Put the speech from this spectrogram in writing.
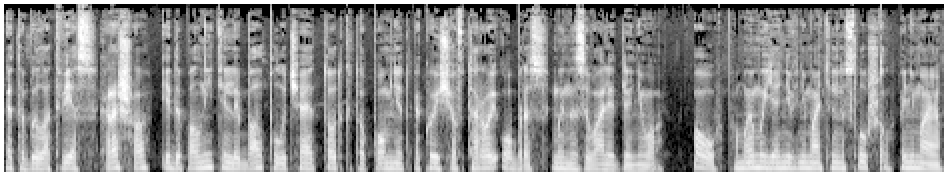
Это был отвес. Хорошо. И дополнительный балл получает тот, кто помнит, какой еще второй образ мы называли для него. Оу, по-моему, я невнимательно слушал. Понимаю.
